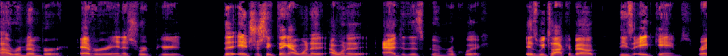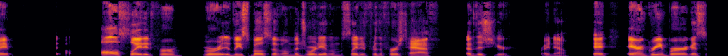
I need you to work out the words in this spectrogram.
uh, remember ever in a short period the interesting thing I want to I want to add to this boom real quick is we talk about these eight games, right? All slated for, or at least most of them, majority of them slated for the first half of this year, right now. Okay, Aaron Greenberg, as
